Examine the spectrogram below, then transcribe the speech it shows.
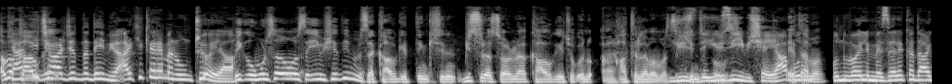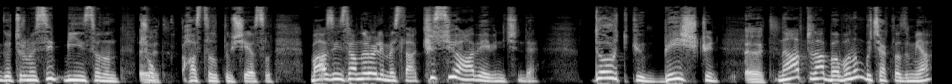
Ama Kendi kavga- hiç harcadığında değmiyor. Erkekler hemen unutuyor ya. Peki umursamaması iyi bir şey değil mi mesela kavga ettiğin kişinin bir süre sonra kavgayı çok unu- hatırlamaması? Yüzde yüz iyi bir şey ya. E Bunu, tamam. bunu böyle mezara kadar götürmesi bir insanın çok Evet. hastalıklı bir şey asıl. Bazı insanlar öyle mesela küsüyor abi evin içinde. Dört gün, beş gün. Evet. Ne yaptın abi babanı mı bıçakladım ya?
